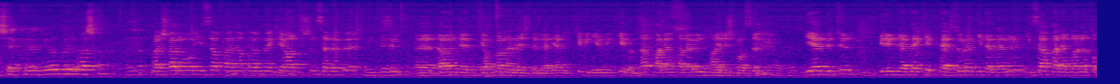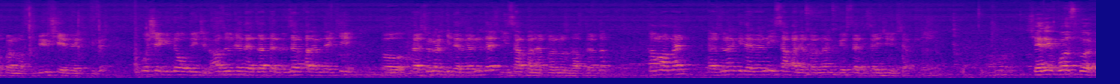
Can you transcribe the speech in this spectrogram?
Teşekkür ediyorum. Buyurun başkan. Başkanım o insan kaynaklarındaki artışın sebebi bizim e, daha önce yapılan eleştiriler yani 2022 yılında kalem kalemin ayrışması, diğer bütün birimlerdeki personel giderlerinin insan kaynaklarına toplanması, büyükşehirdeki gibi. O şekilde olduğu için az önce de zaten özel kalemdeki o personel giderlerini de insan kaynaklarına aktardım. Tamamen personel giderlerini insan kaynaklarından gösterdikleri için iş yaptılar. Şerif Bozkurt,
